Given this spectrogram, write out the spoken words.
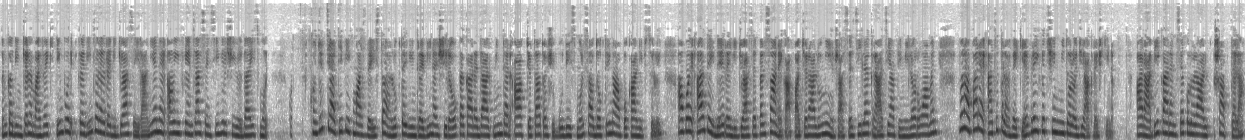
Încă din cele mai vechi timpuri, credințele religioase iraniene au influențat sensibil și iudaismul. Concepția tipic mazdeistă a luptei dintre bine și rău, pe care de altminteri a acceptat-o și budismul sau doctrina apocalipsului, apoi alte idei religioase persane, ca facerea lumii în șase zile, creația primilor oameni, vor apare atât la vechi evrei cât și în mitologia creștină. Arabii, care în secolul al VII-lea,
